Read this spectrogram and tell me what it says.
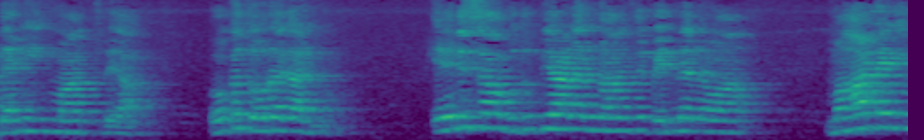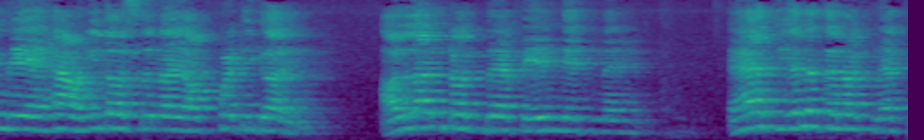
දැනීම මාත්‍රයක්. ඕක තෝරගන්න. ඒ නිසා බුදු පියාණන් වහන්සේ පෙන්නනවා මහණෙනි මේ ඇහැ අනිදස්සනයි අප්පටිගයි. අල්ලන්ටවත් බෑ පේන්නෙත් නැහැ. ඇහැ තියෙන තැනක් නැත.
